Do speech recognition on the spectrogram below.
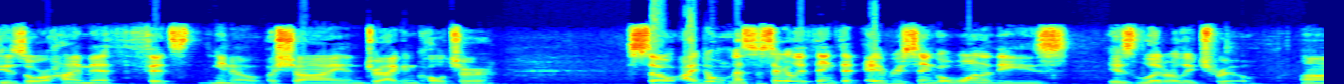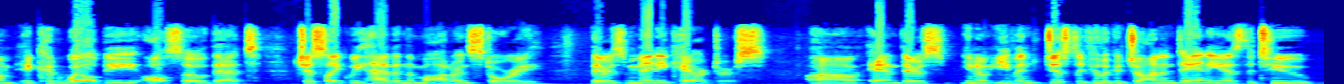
the Azor Ahai myth fits, you know, Asshai and dragon culture. So I don't necessarily think that every single one of these is literally true. Um, it could well be also that just like we have in the modern story, there's many characters. Uh, and there's, you know, even just if you look at Jon and Dany as the two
